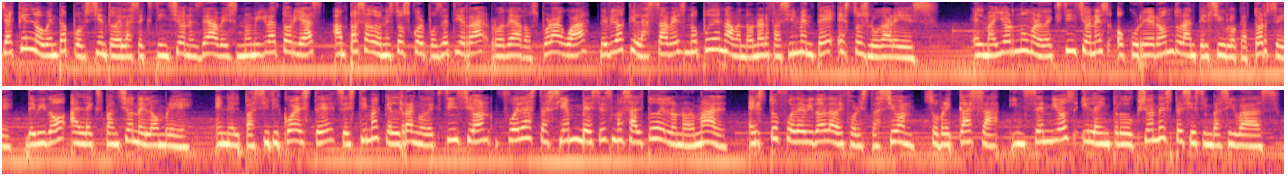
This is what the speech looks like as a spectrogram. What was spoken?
ya que el 90% de las extinciones de aves no migratorias han pasado en estos cuerpos de tierra rodeados por agua, debido a que las aves no pueden abandonar fácilmente estos lugares. El mayor número de extinciones ocurrieron durante el siglo XIV, debido a la expansión del hombre. En el Pacífico Este se estima que el rango de extinción fue de hasta 100 veces más alto de lo normal. Esto fue debido a la deforestación, sobrecaza, incendios y la introducción de especies invasivas.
